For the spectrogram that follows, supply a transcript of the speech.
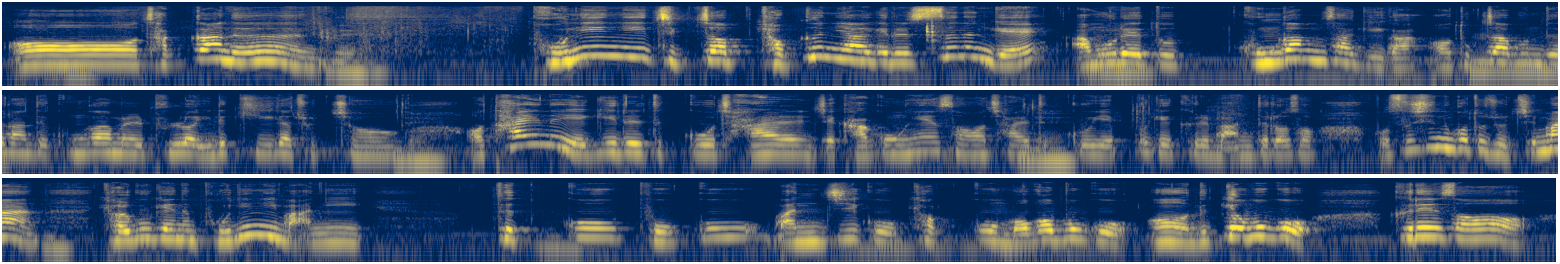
어, 작가는 네. 본인이 직접 겪은 이야기를 쓰는 게 아무래도 공감 사기가 어, 독자분들한테 공감을 불러 일으키기가 좋죠. 네. 어, 타인의 얘기를 듣고 잘 이제 가공해서 잘 네. 듣고 예쁘게 글을 만들어서 뭐 쓰시는 것도 좋지만 결국에는 본인이 많이 듣고 보고 만지고 겪고 먹어보고 어, 느껴보고 그래서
